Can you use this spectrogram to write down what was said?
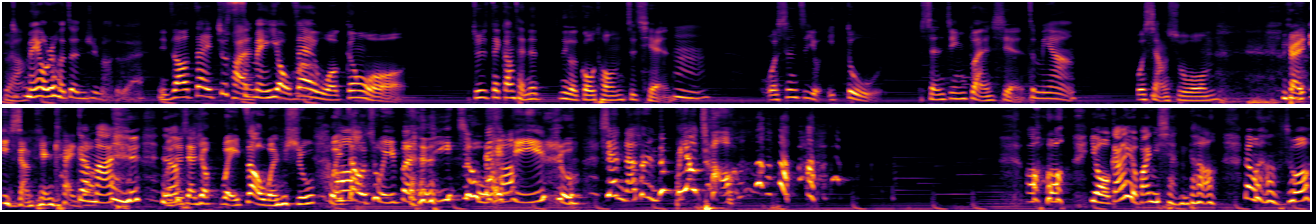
对啊，没有任何证据嘛，对不对？你知道在就是传没有嘛。在我跟我就是在刚才那那个沟通之前，嗯，我甚至有一度神经断线，怎么样？我想说，你看异想天开，干？嘛？我就现在就伪造文书，伪造出一份遗嘱，代笔遗嘱，现在拿出来你们都不要吵。哦，有，我刚刚有帮你想到，但我想说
